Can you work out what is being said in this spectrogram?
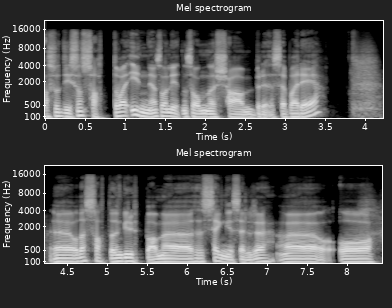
altså de som satt, og var inni en sånn liten sånn chambre séparé, eh, og der satt en gruppe med sengeselgere, eh, og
